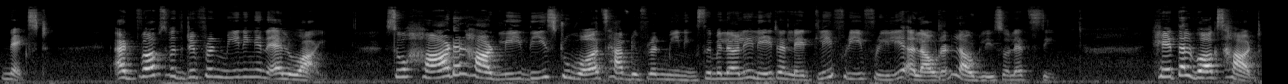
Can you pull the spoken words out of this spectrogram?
Next adverbs with different meaning in ly. So hard and hardly, these two words have different meanings. Similarly, late and lately, free, freely, allowed and loudly. So let's see. Hetal works hard.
